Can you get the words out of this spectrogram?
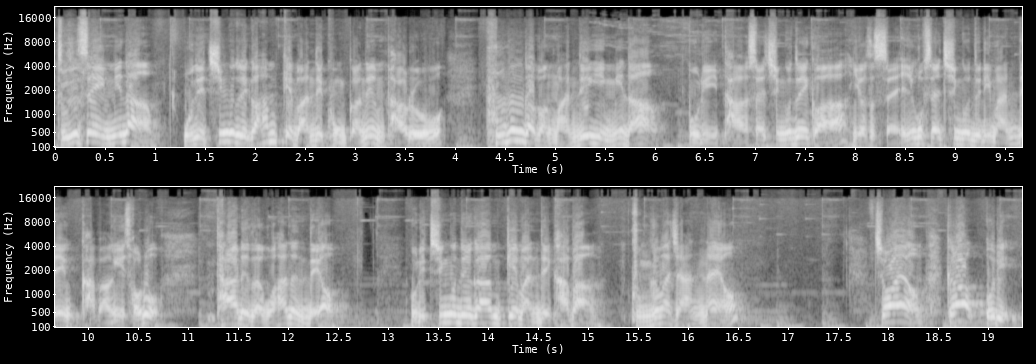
두두쌤입니다 오늘 친구들과 함께 만들 공과는 바로 붉은 가방 만들기입니다 우리 5살 친구들과 6살, 7살 친구들이 만들 가방이 서로 다르다고 하는데요 우리 친구들과 함께 만들 가방 궁금하지 않나요? 좋아요. 그럼 우리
